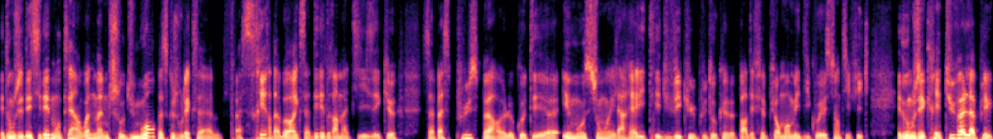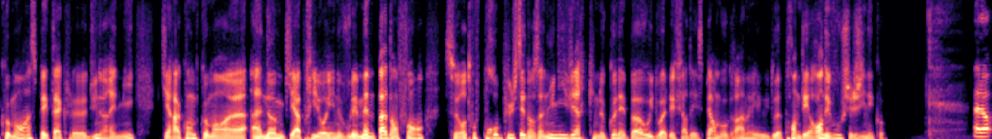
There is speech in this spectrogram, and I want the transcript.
Et donc, j'ai décidé de monter un one-man show d'humour parce que je voulais que ça fasse rire d'abord et que ça dédramatise et que ça passe plus par le côté euh, émotion et la réalité du vécu plutôt que par des faits purement médicaux et scientifiques. Et donc, j'ai créé Tu vas l'appeler comment, un spectacle d'une heure et demie qui raconte comment euh, un homme qui a priori ne voulait même pas d'enfant se retrouve propulsé dans un univers qu'il ne connaît pas où il doit aller faire des spermogrammes et où il doit prendre des rendez-vous chez le gynéco. Alors,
